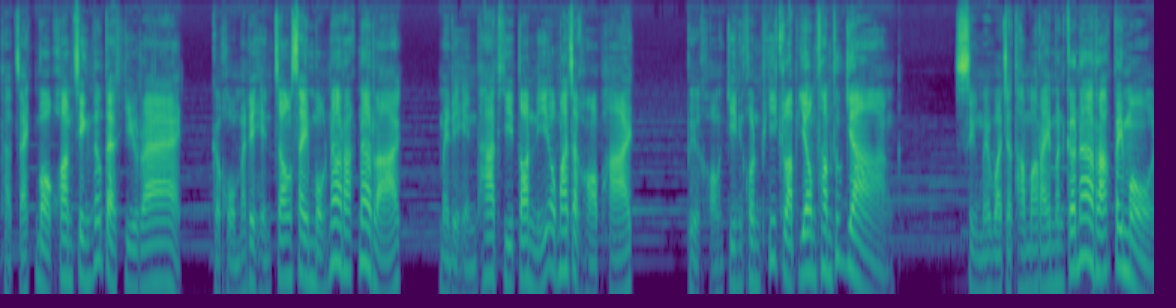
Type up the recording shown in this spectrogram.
ถ้าแจ็คบอกความจริงตั้งแต่ทีแรก ก็คงไม่ได้เห็นจองใส่หมวกน่ารักน่ารัก ไม่ได้เห็นท่าทีตอนหนีออกมาจากหอพัก เพื่อของกินคนพี่กลับยอมทำทุกอย่าง ซึ่งไม่ว่าจะทำอะไรมันก็น่ารักไปหมด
